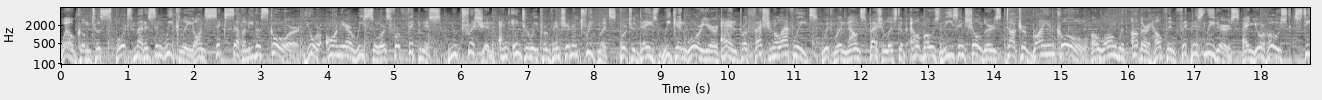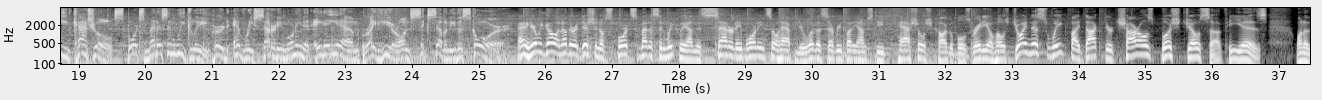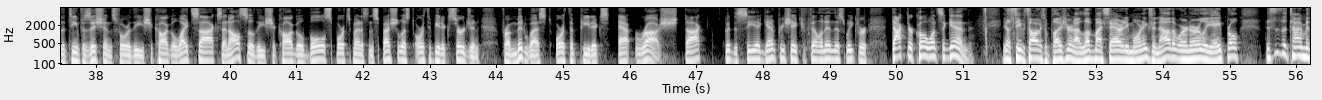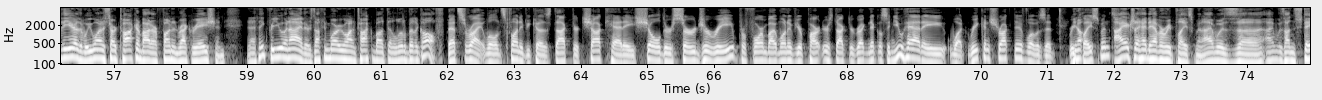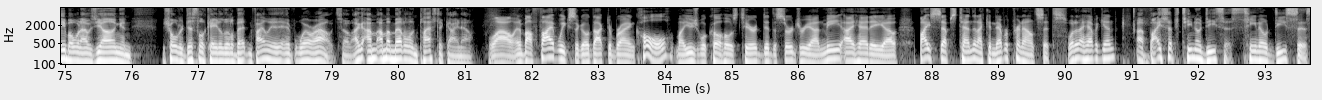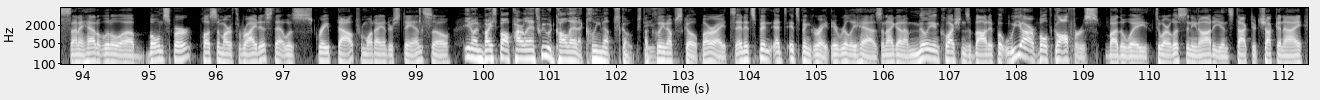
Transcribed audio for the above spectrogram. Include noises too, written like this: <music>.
Welcome to Sports Medicine Weekly on 670 The Score, your on air resource for fitness, nutrition, and injury prevention and treatments for today's weekend warrior and professional athletes. With renowned specialist of elbows, knees, and shoulders, Dr. Brian Cole, along with other health and fitness leaders, and your host, Steve Kashul. Sports Medicine Weekly, heard every Saturday morning at 8 a.m. right here on 670 The Score. And here we go, another edition of Sports Medicine Weekly on this Saturday morning. So happy you're with us, everybody. I'm Steve Kashul, Chicago Bulls radio host, joined this week by Dr. Charles Bush Joseph. He is one of the team physicians for the Chicago White Sox and also the Chicago Bulls sports medicine specialist, orthopedic surgeon from Midwest Orthopedics at Rush. Doc, good to see you again. Appreciate you filling in this week for Dr. Cole once again. You know, Steve, it's always a pleasure, and I love my Saturday mornings. And now that we're in early April, this is the time of the year that we want to start talking about our fun and recreation. And I think for you and I, there's nothing more we want to talk about than a little bit of golf. That's right. Well, it's funny because Dr. Chuck had a shoulder surgery performed by one of your partners, Dr. Greg Nicholson. You had a what reconstructive? What was it? Replacement? You know, I actually had to have a replacement. I was uh, I was unstable when I was young and the shoulder dislocate a little bit, and finally it wore out. So I, I'm, I'm a metal and plastic guy now. Wow. And about five weeks ago, Dr. Brian Cole, my usual co host here, did the surgery on me. I had a uh, biceps tendon. I can never pronounce it. What did I have again? Uh, biceps tenodesis. Tenodesis. And I had a little uh, bone spur plus some arthritis that was scraped out, from what I understand. So, you know, in baseball parlance, we would call that a cleanup scope, Steve. A cleanup scope. All right. And it's been it's been great. It really has. And I got a million questions about it. But we are both golfers, by the way, to our listening audience, Dr. Chuck and I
